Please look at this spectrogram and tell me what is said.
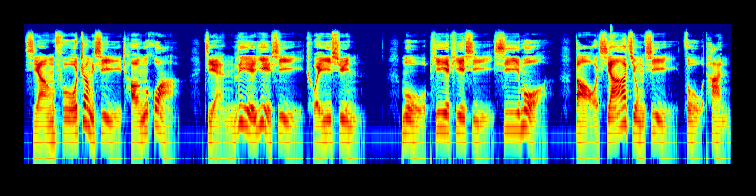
享辅正兮成化，见烈业兮垂勋。目瞥瞥兮息末，道遐迥兮祖叹。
